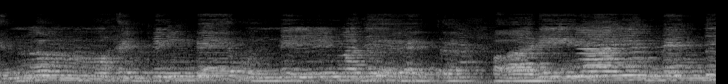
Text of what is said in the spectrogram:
എന്നും മുഹബിന്റെ മുന്നിൽ മധുരത്ര പാടി ഞാൻ എന്നെന്ത്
